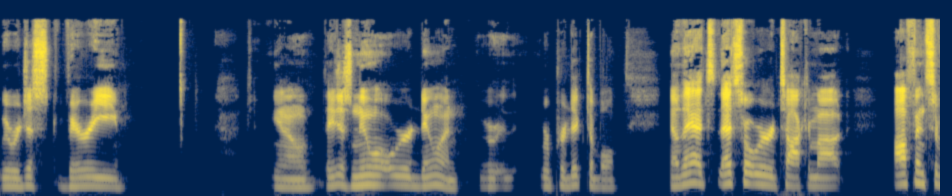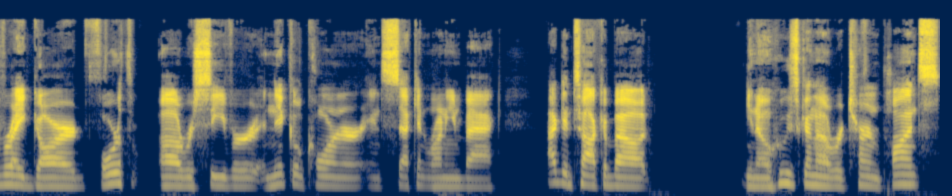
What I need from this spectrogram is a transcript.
we were just very, you know, they just knew what we were doing. We were, we are predictable. Now that's that's what we were talking about. Offensive right guard, fourth uh, receiver, nickel corner, and second running back. I could talk about, you know, who's gonna return punts.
